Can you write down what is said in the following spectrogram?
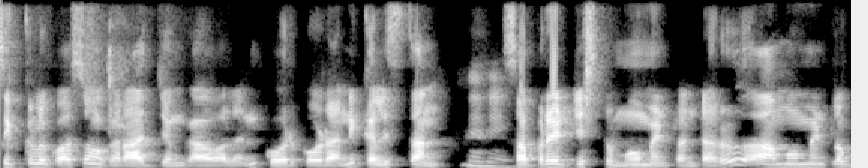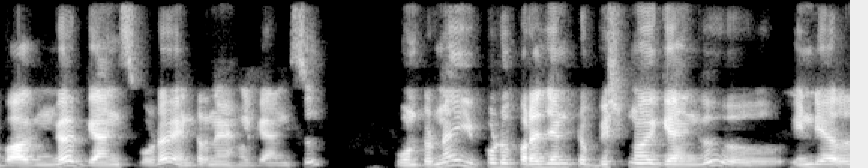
సిక్కుల కోసం ఒక రాజ్యం కావాలని కోరుకోవడాన్ని ఖలిస్తాన్ సపరేటిస్ట్ మూమెంట్ అంటారు. ఆ మూమెంట్లో భాగంగా గ్యాంగ్స్ కూడా ఇంటర్నేషనల్ గ్యాంగ్స్ ఉంటున్నాయి. ఇప్పుడు ప్రజెంట్ బిష్నోయ్ గ్యాంగ్ ఇండియాలో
